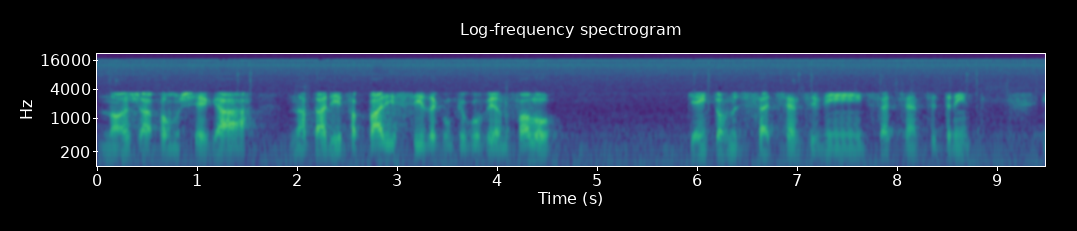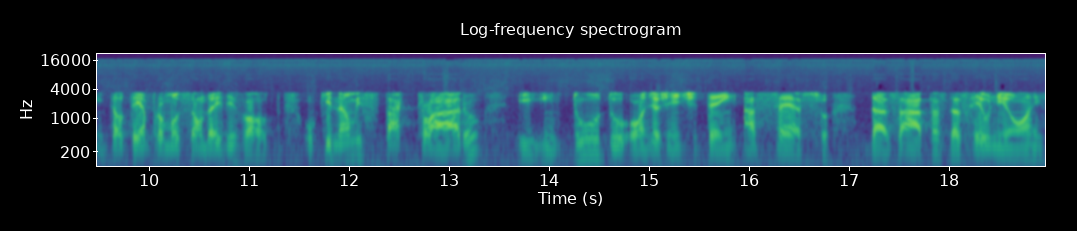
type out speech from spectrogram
nós já vamos chegar na tarifa parecida com o que o governo falou, que é em torno de 720, 730. Então tem a promoção daí de volta. O que não está claro e em tudo onde a gente tem acesso das atas das reuniões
